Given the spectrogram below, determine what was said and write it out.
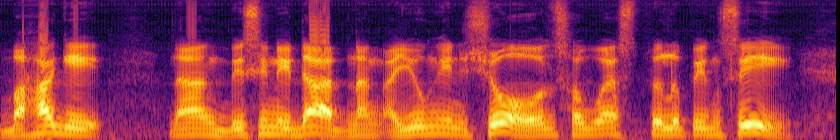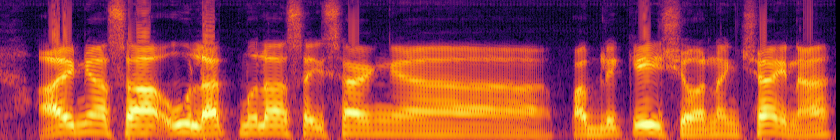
bahagi ng bisinidad ng Ayungin Shoal sa West Philippine Sea. Ayon nga sa ulat mula sa isang ah, publication ng China,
